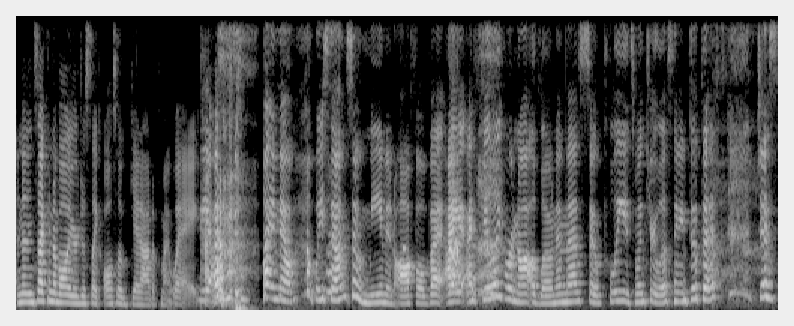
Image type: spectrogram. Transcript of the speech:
and then second of all you're just like also get out of my way kind Yeah. I know. We sound so mean and awful, but I, I feel like we're not alone in this. So please, once you're listening to this, just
